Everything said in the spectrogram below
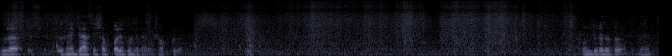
এগুলো ওখানে যা আছে সব কলে খুলতে থাকে সবগুলো। ফোন দুটা তো ভাইয়া।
